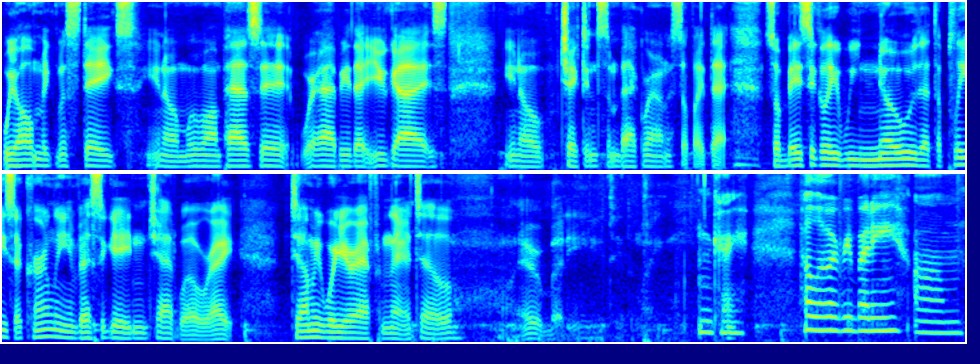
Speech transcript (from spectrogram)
we all make mistakes, you know, move on past it. We're happy that you guys, you know, checked in some background and stuff like that. So basically, we know that the police are currently investigating Chadwell, right? Tell me where you're at from there. Tell everybody. You take the mic. Okay. Hello, everybody. Um,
